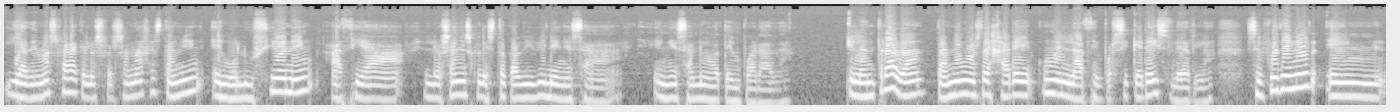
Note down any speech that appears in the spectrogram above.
y además para que los personajes también evolucionen hacia los años que les toca vivir en esa, en esa nueva temporada. En la entrada también os dejaré un enlace por si queréis verla. Se puede ver en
